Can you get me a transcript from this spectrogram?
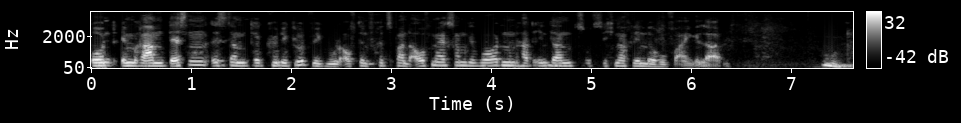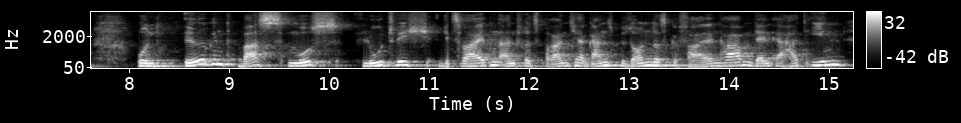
Und im Rahmen dessen ist dann der König Ludwig wohl auf den Fritz Brandt aufmerksam geworden und hat ihn dann zu sich nach Linderhof eingeladen. Und irgendwas muss Ludwig II. an Fritz Brandt ja ganz besonders gefallen haben, denn er hat ihn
